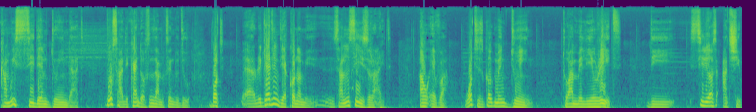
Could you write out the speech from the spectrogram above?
can we see them doing that? Those are the kind of things I'm expecting to do. But uh, regarding the economy, Sanusi is right. However, what is government doing to ameliorate the serious hardship?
